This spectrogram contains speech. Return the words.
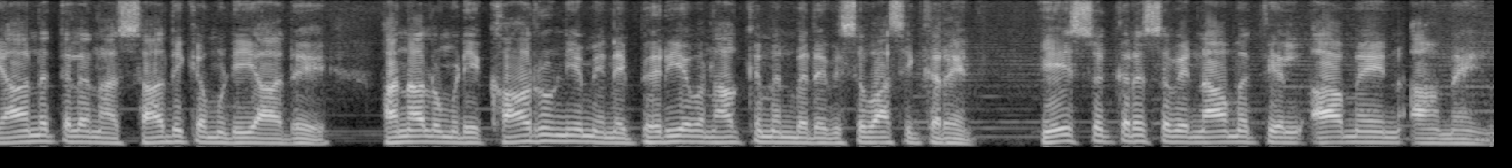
ஞானத்துல நான் சாதிக்க முடியாது. ஆனால் உம்முடைய காருண்யம் என்னை பெரியவனாக்கும் என்பதை விசுவாசிக்கிறேன். இயேசு கிறிஸ்துவின் நாமத்தில் ஆமேன் ஆமேன்.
